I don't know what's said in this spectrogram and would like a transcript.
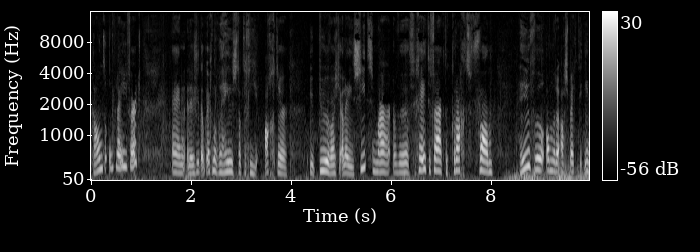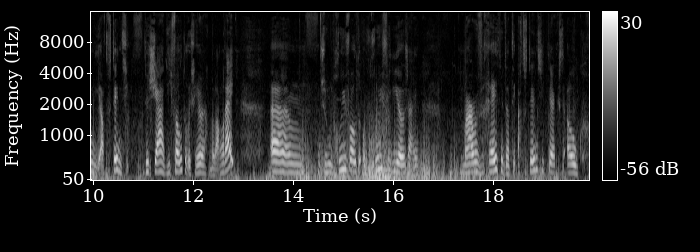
klanten oplevert. En er zit ook echt nog een hele strategie achter puur wat je alleen ziet. Maar we vergeten vaak de kracht van heel veel andere aspecten in die advertentie. Dus ja, die foto is heel erg belangrijk. Um, dus het moet een goede foto of een goede video zijn. Maar we vergeten dat die advertentietekst ook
